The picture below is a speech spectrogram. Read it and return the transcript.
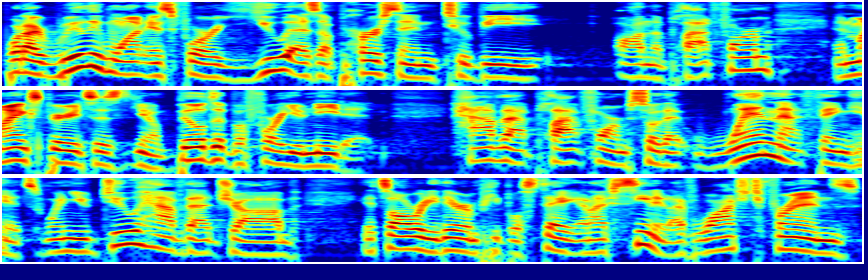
what I really want is for you as a person to be on the platform. And my experience is, you know, build it before you need it. Have that platform so that when that thing hits, when you do have that job, it's already there and people stay. And I've seen it. I've watched friends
